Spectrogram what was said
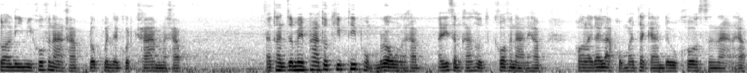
กรณีมีโฆษณาครับ รบกวนอย่ากดข้ามนะครับแล้วท่านจะไม่พลาดทุกคลิปที่ผมลงนะครับ อันนี้สำคัญสุดโฆษณานะครับ เพราะรายได้หลักผมมาจากการดูโฆษณานะครับ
